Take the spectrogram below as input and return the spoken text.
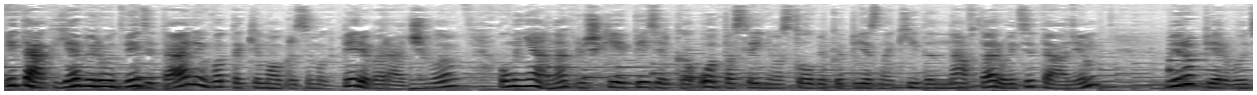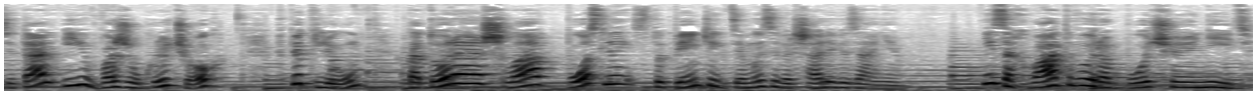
Итак, я беру две детали, вот таким образом их переворачиваю. У меня на крючке петелька от последнего столбика без накида на второй детали. Беру первую деталь и ввожу крючок в петлю, которая шла после ступеньки, где мы завершали вязание и захватываю рабочую нить.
